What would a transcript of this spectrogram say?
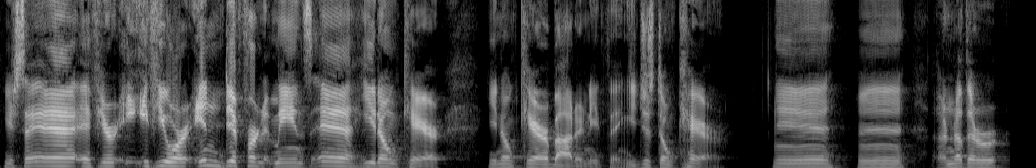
you're saying eh, if you're if you are indifferent, it means eh, you don't care. You don't care about anything. You just don't care. Eh, eh. Another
